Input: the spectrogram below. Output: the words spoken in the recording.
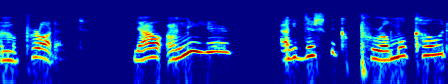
I'm a product. Now I'm gonna here I there's like a promo code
